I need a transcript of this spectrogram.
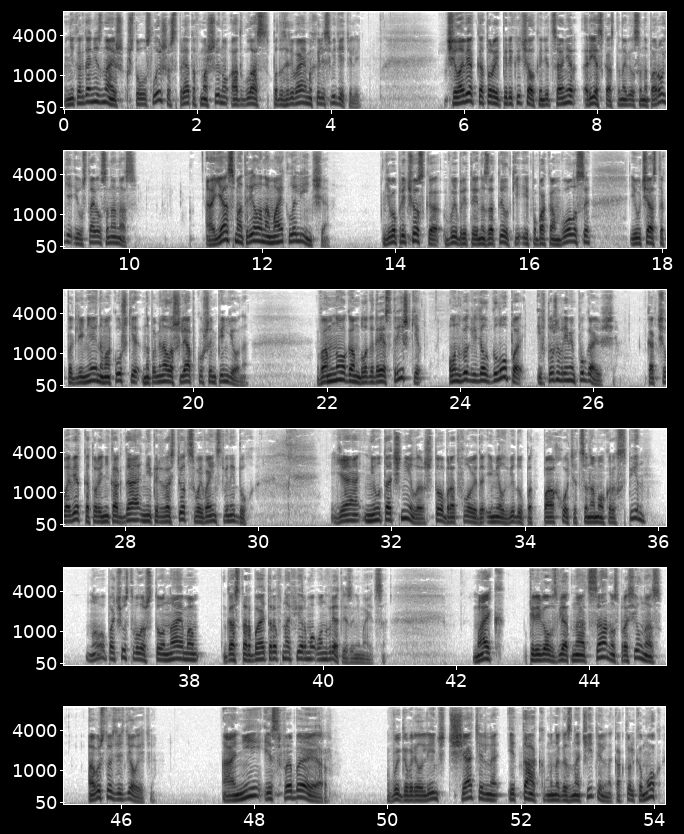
Никогда не знаешь, что услышишь, спрятав машину от глаз подозреваемых или свидетелей. Человек, который перекричал кондиционер, резко остановился на пороге и уставился на нас. А я смотрела на Майкла Линча. Его прическа, выбритые на затылке и по бокам волосы, и участок подлиннее на макушке напоминала шляпку шампиньона. Во многом, благодаря стрижке, он выглядел глупо и в то же время пугающе, как человек, который никогда не перерастет свой воинственный дух. Я не уточнила, что брат Флойда имел в виду под «поохотиться на мокрых спин», но почувствовала, что наймом гастарбайтеров на ферму он вряд ли занимается. Майк перевел взгляд на отца, но спросил нас, «А вы что здесь делаете?» «Они из ФБР», — выговорил Линч тщательно и так многозначительно, как только мог,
